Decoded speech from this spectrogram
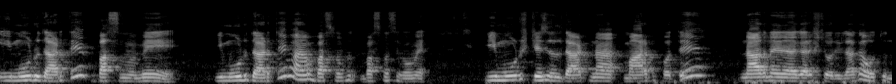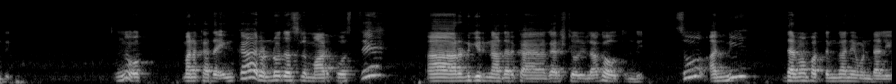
ఈ మూడు దాటితే భస్మమే. ఈ మూడు దాటితే మనం భస్మ భస్మ శివమే. ఈ మూడు స్టేజ్‌లు దాటిన మారకపోతే నాదనయ్య గారి స్టోరీ లాగా అవుతుంది. ఓకే మన కథ. ఇంకా రెండో దశలో మార్పు వస్తే అరుణగిరినాథర్ గారి స్టోరీ లాగా అవుతుంది. సో, అన్నీ ధర్మబద్ధంగానే ఉండాలి.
